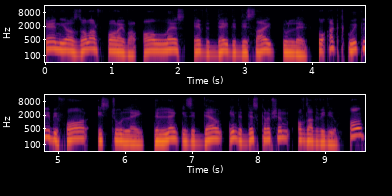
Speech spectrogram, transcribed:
10 US dollar forever, unless if the day they decide to leave. So act quickly before it's too late. The link is down in the description of that video. So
